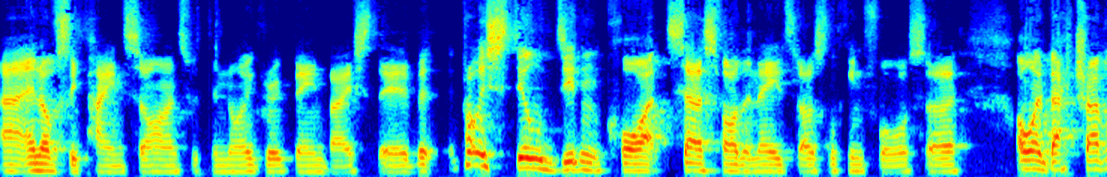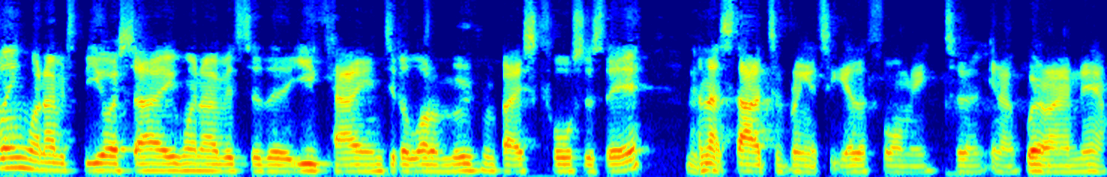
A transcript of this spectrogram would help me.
uh, and obviously pain science with the NOI group being based there. But it probably still didn't quite satisfy the needs that I was looking for. So I went back traveling, went over to the USA, went over to the UK, and did a lot of movement based courses there. Mm-hmm. And that started to bring it together for me to you know where I am now.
